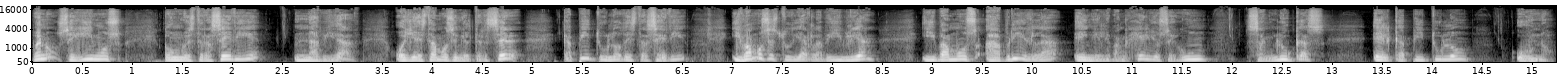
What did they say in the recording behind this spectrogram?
Bueno, seguimos con nuestra serie Navidad. Hoy ya estamos en el tercer capítulo de esta serie y vamos a estudiar la Biblia y vamos a abrirla en el Evangelio según San Lucas, el capítulo 1.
